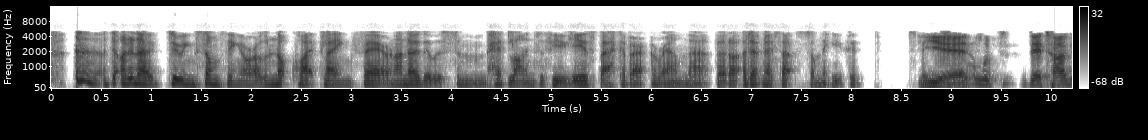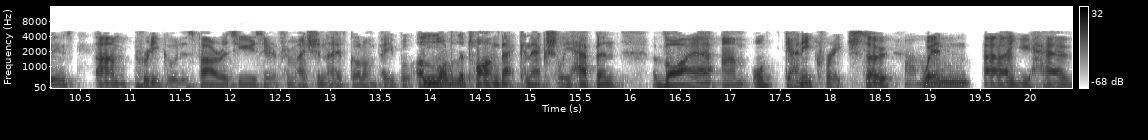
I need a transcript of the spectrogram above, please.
I don't know, doing something or other, not quite playing fair. And I know there was some headlines a few years back about around that, but I, I don't know if that's something you could yeah, look, their targeting's um, pretty good as far as user information they've got on people. A lot of the time, that can actually happen via um, organic reach. So uh-huh. when uh, you have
